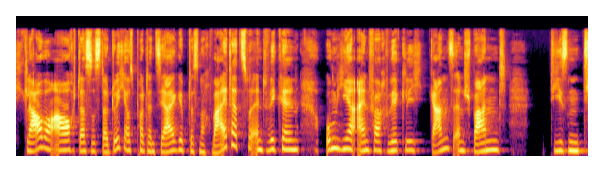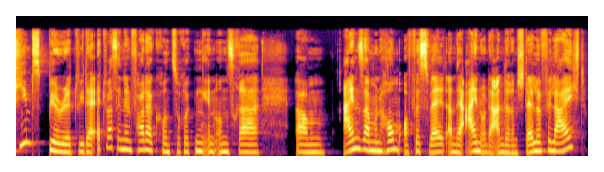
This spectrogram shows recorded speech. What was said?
Ich glaube auch, dass es da durchaus Potenzial gibt, das noch weiter zu entwickeln, um hier einfach wirklich ganz entspannt diesen Team Spirit wieder etwas in den Vordergrund zu rücken in unserer ähm, einsamen Homeoffice-Welt an der einen oder anderen Stelle vielleicht.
